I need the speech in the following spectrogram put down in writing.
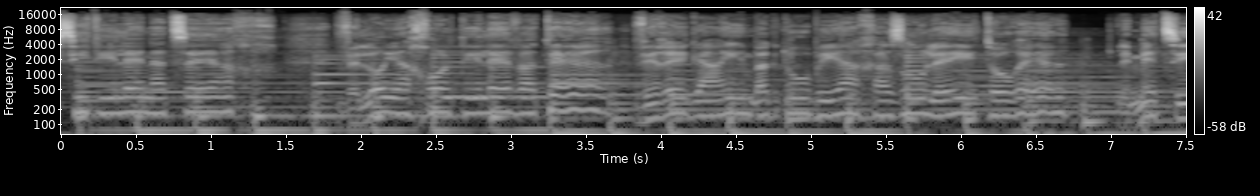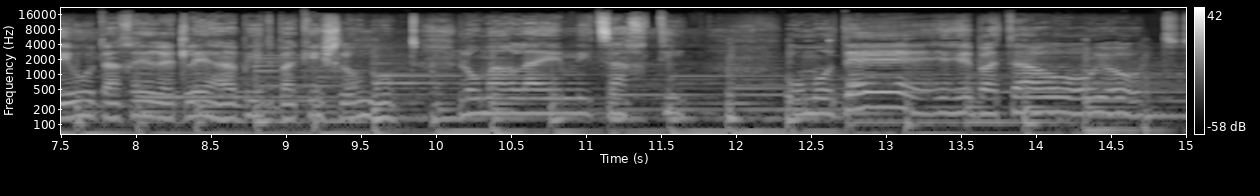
ניסיתי לנצח, ולא יכולתי לוותר, ורגעים בגדו בי אך חזרו להתעורר, למציאות אחרת להביט בכישלונות, לומר להם ניצחתי, ומודה בטעויות.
